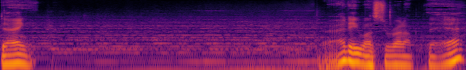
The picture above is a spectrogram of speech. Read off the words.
dang it. Alright, he wants to run up there.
